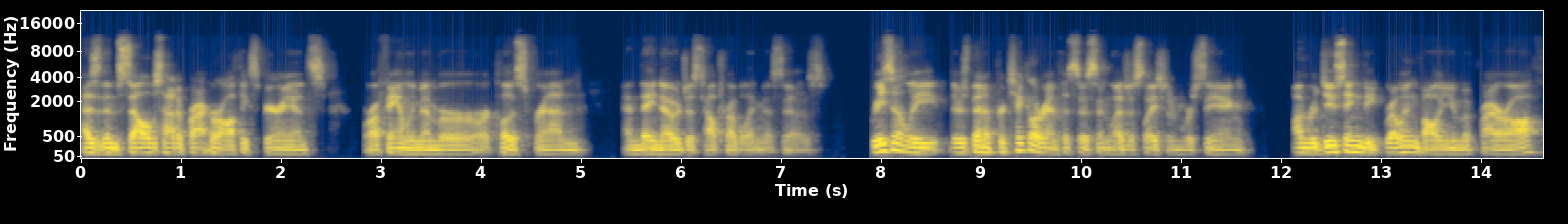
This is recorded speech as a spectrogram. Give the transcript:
has themselves had a prior auth experience or a family member or a close friend, and they know just how troubling this is. Recently, there's been a particular emphasis in legislation we're seeing on reducing the growing volume of prior auth,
